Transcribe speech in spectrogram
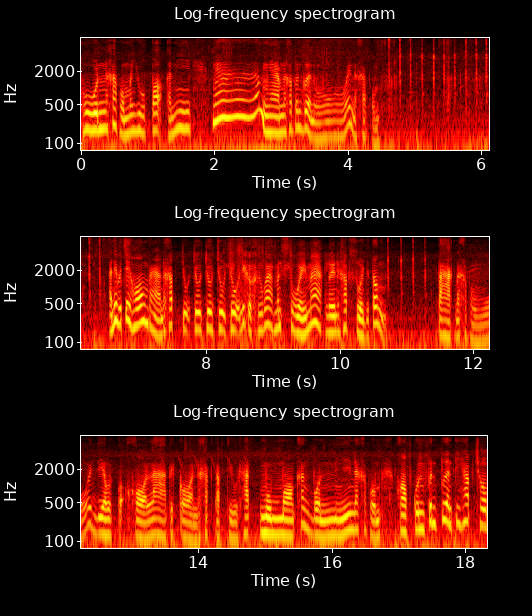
คูณนะครับ ผมมาอยู่เปาะกันนี่งามงามนะครับเพื่อนๆโอ้ยนะครับ ผม อันนี้ไม่ใช่ห้องแผนนะครับ จุจุจุจุจุนี่ก็คือว่ามันสวยมากเลยนะครับ สวยจะต้องตากนะครับผมโอ้ยเดียวก็ขอลาไปก่อนนะครับ กับทิวทัศน์มุมมองข้างบนนี้นะครับผมขอบคุณเพื่อนๆที่รับชม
